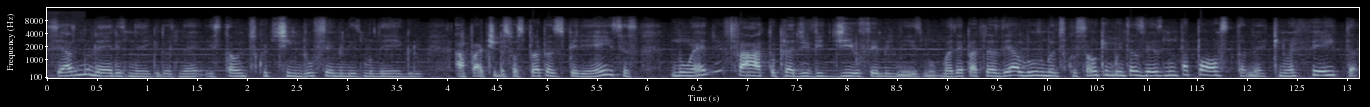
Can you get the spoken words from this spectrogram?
Se as mulheres negras né, estão discutindo o feminismo negro a partir das suas próprias experiências, não é de fato para dividir o feminismo, mas é para trazer à luz uma discussão que muitas vezes não está posta, né, que não é feita.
